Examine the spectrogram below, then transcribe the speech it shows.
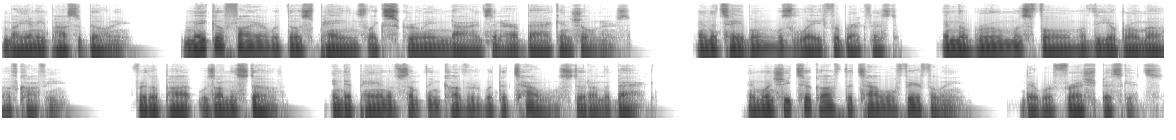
by any possibility, Make a fire with those pains like screwing knives in her back and shoulders. And the table was laid for breakfast, and the room was full of the aroma of coffee. For the pot was on the stove, and a pan of something covered with a towel stood on the back. And when she took off the towel fearfully, there were fresh biscuits.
